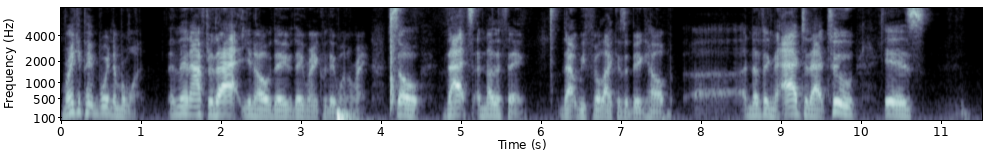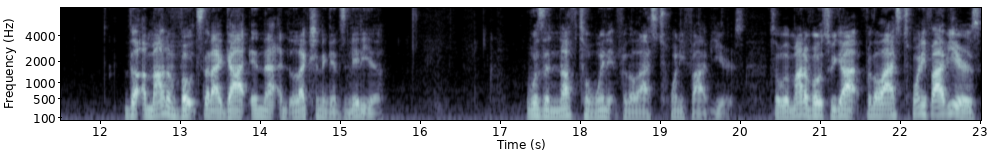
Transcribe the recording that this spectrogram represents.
Ranking Paperboy number one. And then after that, you know, they, they rank who they want to rank. So that's another thing that we feel like is a big help. Uh, another thing to add to that too is the amount of votes that I got in that election against Nydia was enough to win it for the last 25 years. So the amount of votes we got for the last 25 years,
